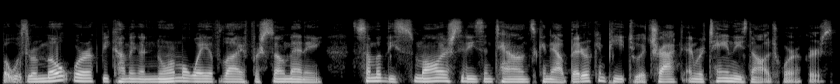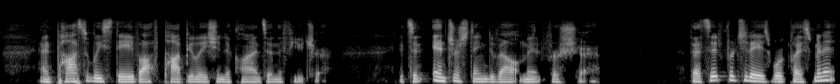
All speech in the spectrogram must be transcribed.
But with remote work becoming a normal way of life for so many, some of these smaller cities and towns can now better compete to attract and retain these knowledge workers and possibly stave off population declines in the future. It's an interesting development for sure. That's it for today's Workplace Minute,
